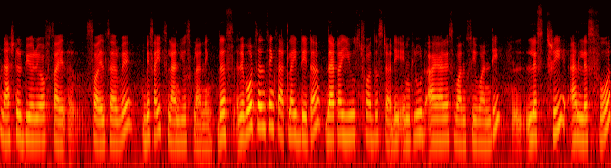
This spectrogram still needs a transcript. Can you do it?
National Bureau of uh, Soil Survey besides land use planning. This remote sensing satellite data that are used for the study include IRS 1C 1D, LISS 3 and LISS 4,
